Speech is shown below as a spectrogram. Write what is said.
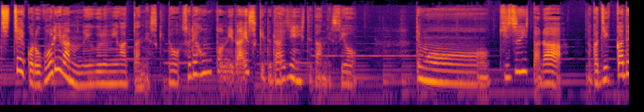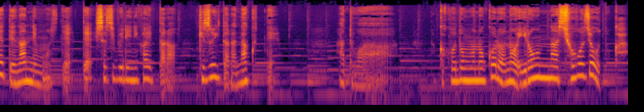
ちっちゃい頃ゴリラのぬいぐるみがあったんですけどそれ本当に大好きで大事にしてたんですよでも気づいたらなんか実家出て何年もしてで久しぶりに帰ったら気づいたらなくてあとはなんか子供の頃のいろんな賞状とか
